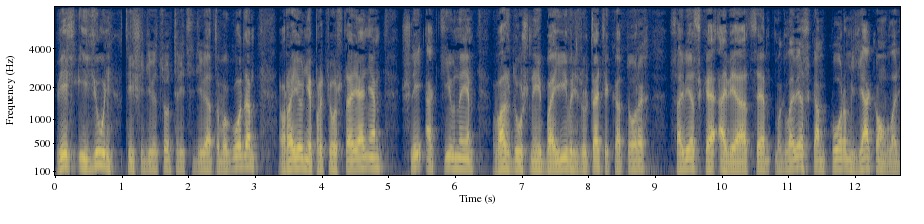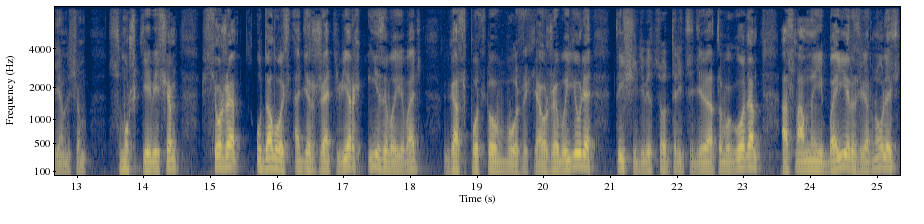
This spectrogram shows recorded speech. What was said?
Весь июнь 1939 года в районе противостояния шли активные воздушные бои, в результате которых советская авиация во главе с Комкором Яковом Владимировичем Смушкевичем все же удалось одержать верх и завоевать господство в воздухе. А уже в июле 1939 года основные бои развернулись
